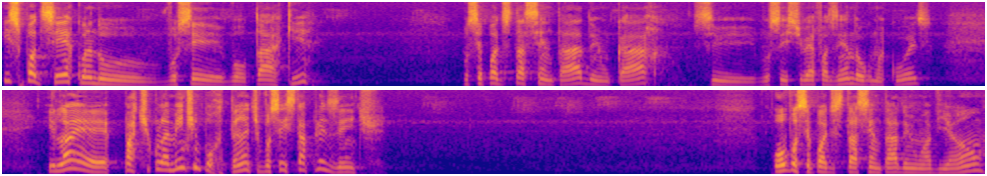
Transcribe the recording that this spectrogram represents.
Isso pode ser quando você voltar aqui você pode estar sentado em um carro, se você estiver fazendo alguma coisa. E lá é particularmente importante você estar presente. Ou você pode estar sentado em um avião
